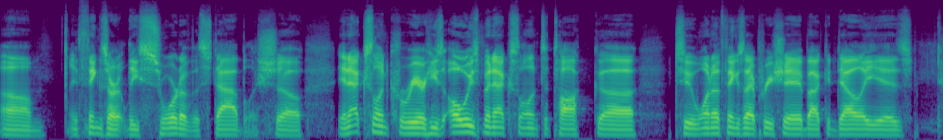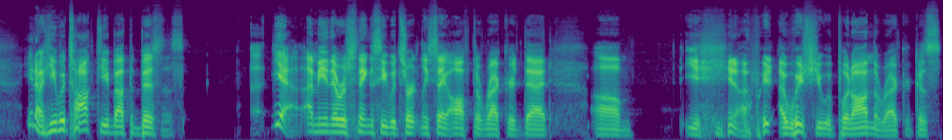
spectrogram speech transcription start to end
Um, things are at least sort of established. So, an excellent career. He's always been excellent to talk uh, to. One of the things I appreciate about Gaudelli is, you know, he would talk to you about the business. Uh, yeah, I mean, there was things he would certainly say off the record that um, you, you know, I wish he would put on the record because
